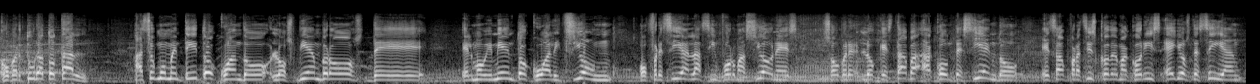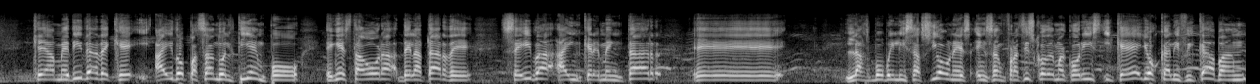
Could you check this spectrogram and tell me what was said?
Cobertura total. Hace un momentito, cuando los miembros de movimiento Coalición ofrecían las informaciones sobre lo que estaba aconteciendo en San Francisco de Macorís. Ellos decían que a medida de que ha ido pasando el tiempo en esta hora de la tarde, se iba a incrementar eh, las movilizaciones en San Francisco de Macorís y que ellos calificaban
